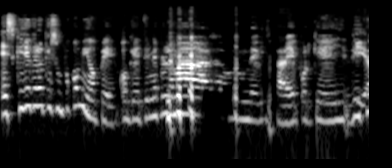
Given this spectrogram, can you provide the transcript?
es que yo creo que es un poco miope o que tiene problemas de vista, ¿eh? porque dice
